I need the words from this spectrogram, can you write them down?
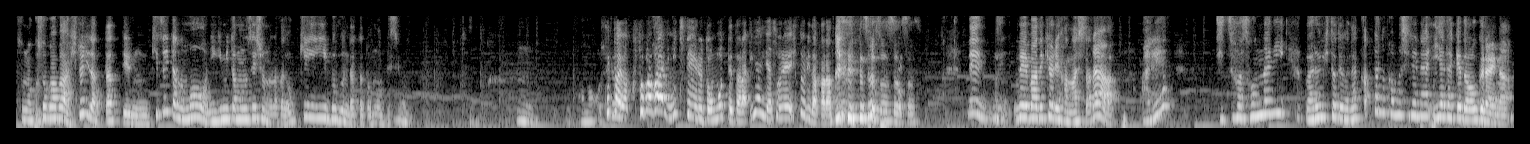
そのクソババア一人だったっていうのに気づいたのもにぎみたものセッションの中で大きい部分だったと思うんですよ。うん、あの世界はクソババアに満ちていると思ってたらいやいやそれ一人だからって そうそうそうそう。で、ウェーバーで距離離したら、あれ？実はそんなに悪い人ではなかったのかもしれない。嫌だけど、ぐらいな。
